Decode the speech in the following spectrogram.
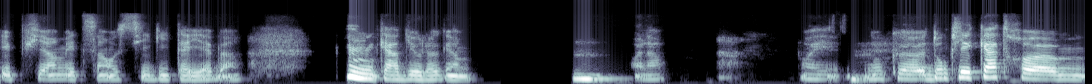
Et puis un médecin aussi, Guy Taïeb, cardiologue. Mmh. Voilà. Oui. Mmh. Donc, euh, donc les quatre, euh,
